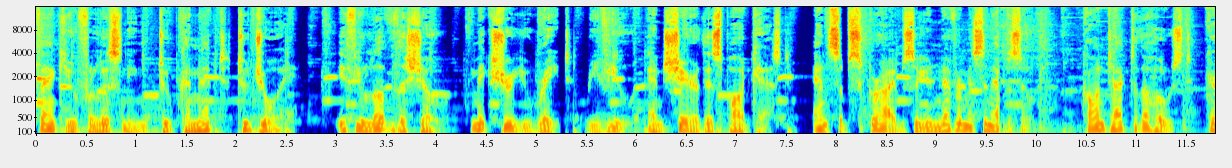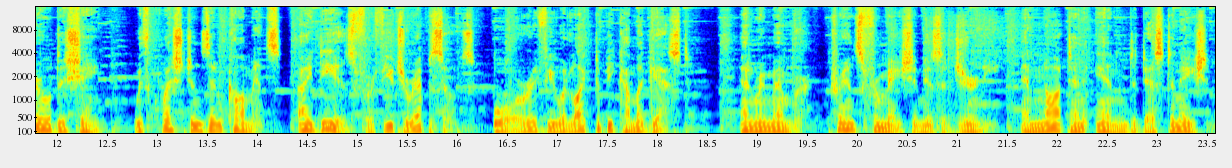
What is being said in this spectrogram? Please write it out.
Thank you for listening to Connect to Joy. If you love the show, make sure you rate, review, and share this podcast, and subscribe so you never miss an episode. Contact the host, Carol Deshane, with questions and comments, ideas for future episodes, or if you would like to become a guest. And remember, transformation is a journey and not an end destination.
